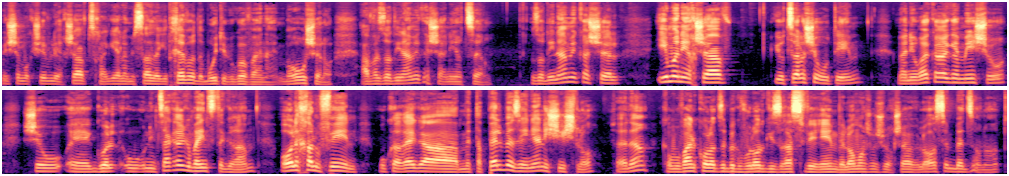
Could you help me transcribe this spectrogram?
מי שמקשיב לי עכשיו צריך להגיע למשרד ולהגיד, חבר'ה, דברו איתי בגובה העיניים. ברור שלא. אבל זו דינמיקה שאני יוצר. זו דינמיקה של, אם אני עכשיו יוצא לשירותים, ואני רואה כרגע מישהו שהוא אה, גול, הוא נמצא כרגע באינסטגרם, או לחלופין, הוא כרגע מטפל באיזה עניין אישי שלו, בסדר? כמובן כל עוד זה בגבולות גזרה סבירים, ולא משהו שהוא עכשיו לא עושה בית זונות.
